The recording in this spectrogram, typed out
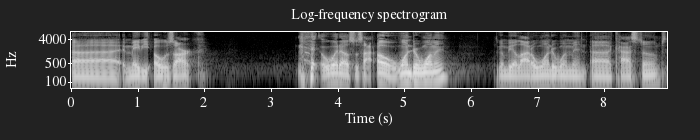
Uh, maybe Ozark. what else was hot? Oh, Wonder Woman. There's gonna be a lot of Wonder Woman uh, costumes.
